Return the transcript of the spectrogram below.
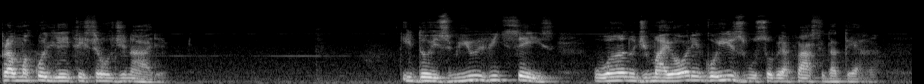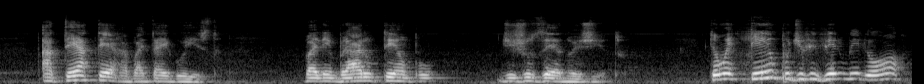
para uma colheita extraordinária. E 2026, o ano de maior egoísmo sobre a face da terra. Até a terra vai estar egoísta. Vai lembrar o tempo de José no Egito. Então é tempo de viver o melhor.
